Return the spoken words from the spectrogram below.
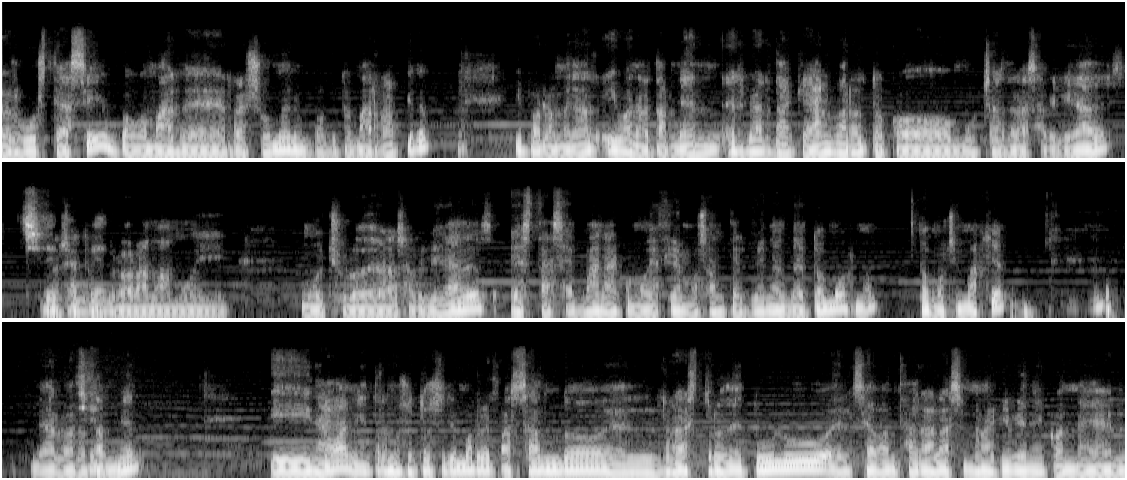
os guste así, un poco más de resumen, un poquito más rápido. Y por lo menos, y bueno, también es verdad que Álvaro tocó muchas de las habilidades. Sí, un programa muy, muy chulo de las habilidades. Esta semana, como decíamos antes, vienen de tomos, ¿no? Tomos y magia, de Álvaro también. Y nada, mientras nosotros iremos repasando el rastro de Tulu, él se avanzará la semana que viene con el.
